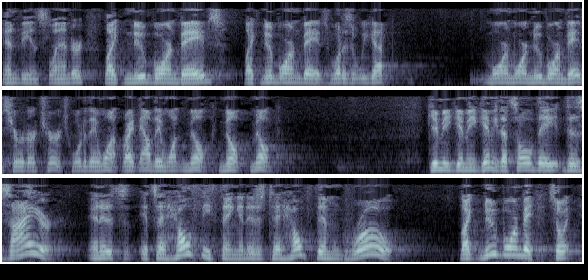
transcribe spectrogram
envy and slander, like newborn babes, like newborn babes. What is it? We got more and more newborn babes here at our church. What do they want? Right now they want milk, milk, milk. Gimme, gimme, gimme. That's all they desire. And it's, it's a healthy thing and it is to help them grow. Like newborn baby. So,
